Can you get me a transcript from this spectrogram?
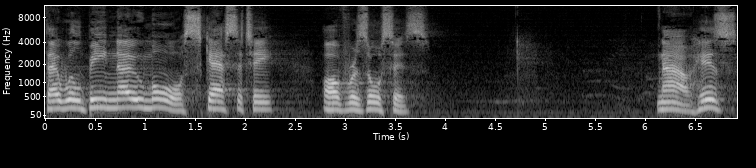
There will be no more scarcity of resources. Now, here's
